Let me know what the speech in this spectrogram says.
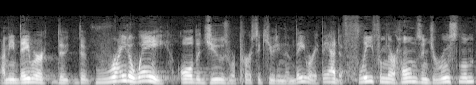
I mean, they were the, the, right away. All the Jews were persecuting them. They were they had to flee from their homes in Jerusalem.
